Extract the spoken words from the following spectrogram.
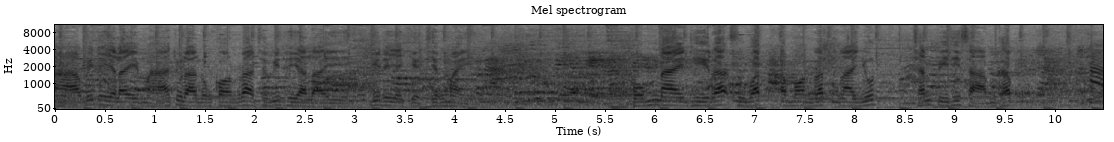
มหาวิทยาลัย มหาจุฬาลงกรณราชวิทยาลัย วิทยาเขตเชียงใหม่ ผมนายธีระสุวัตอมรรัตนายุทธชั้นปีที่ 3 ครับ ค่ะ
